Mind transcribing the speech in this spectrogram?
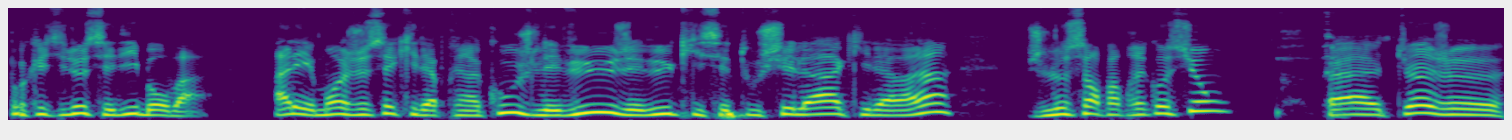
Pochettino s'est dit, bon bah, allez, moi, je sais qu'il a pris un coup. Je l'ai vu, j'ai vu qu'il s'est touché là, qu'il a, voilà. Je le sors par précaution. Enfin, tu vois, je.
